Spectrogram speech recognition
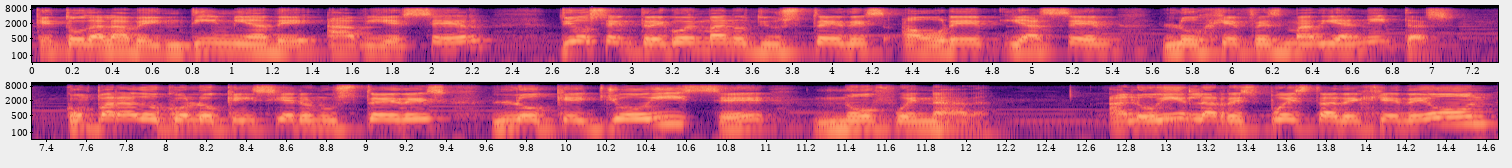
que toda la vendimia de Abieser. Dios entregó en manos de ustedes a Oreb y a Seb, los jefes madianitas. Comparado con lo que hicieron ustedes, lo que yo hice no fue nada. Al oír la respuesta de Gedeón,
